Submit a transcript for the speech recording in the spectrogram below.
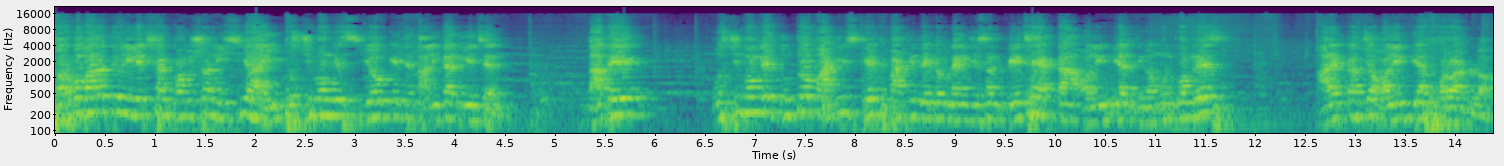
সর্বভারতীয় ইলেকশন কমিশন ইসিআই পশ্চিমবঙ্গের সিও কে যে তালিকা দিয়েছেন, তাতে পশ্চিমবঙ্গের দুটো পার্টি স্টেট পার্টি রেকগনাইজেশন পেয়েছে, একটা অল ইন্ডিয়া তৃণমূল কংগ্রেস আর একটা হচ্ছে অল ইন্ডিয়া ফরওয়ার্ড ব্লক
